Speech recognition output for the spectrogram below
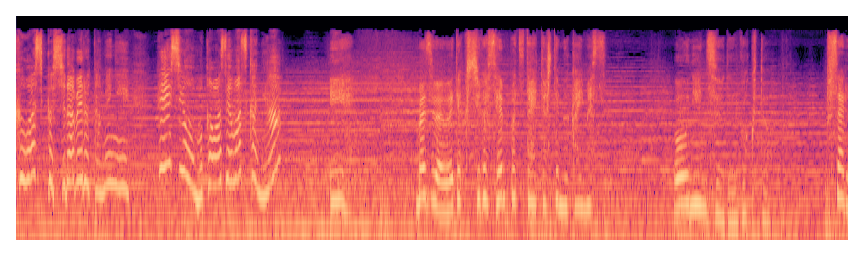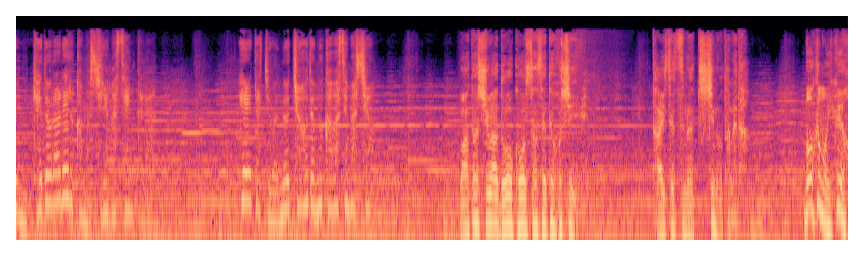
詳しく調べるために兵士を向かわせますかにゃ？いえまずは私が先発隊として向かいます。大人数で動くとプサルに蹴取られるかもしれませんから。兵たちは後ほど向かわせましょう。私は同行させてほしい。大切な父のためだ。僕も行くよ。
